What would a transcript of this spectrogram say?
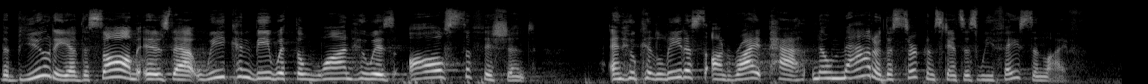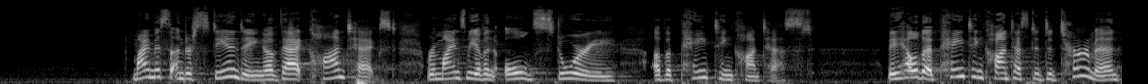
The beauty of the psalm is that we can be with the one who is all sufficient and who can lead us on right path no matter the circumstances we face in life. My misunderstanding of that context reminds me of an old story of a painting contest they held a painting contest to determine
